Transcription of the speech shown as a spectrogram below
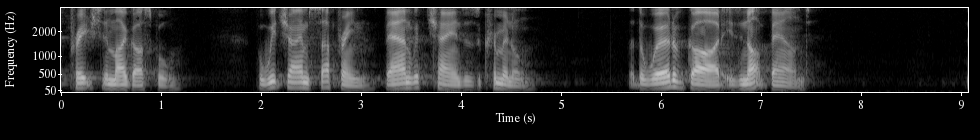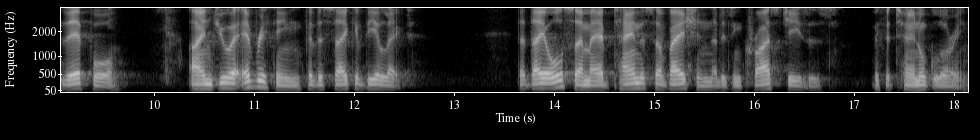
preached in my gospel, for which I am suffering, bound with chains as a criminal. But the word of God is not bound. Therefore, I endure everything for the sake of the elect, that they also may obtain the salvation that is in Christ Jesus with eternal glory.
